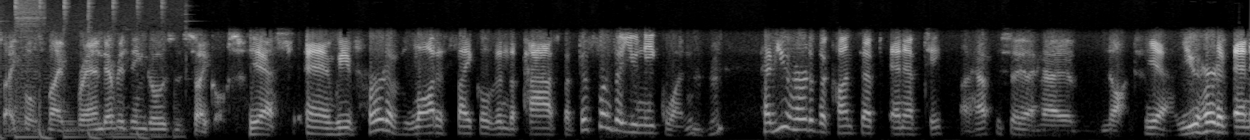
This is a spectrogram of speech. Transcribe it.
Cycles, my friend. Everything goes in cycles. Yes, and we've heard of a lot of cycles in the past, but this one's a unique one. Mm-hmm. Have you heard of the concept NFT? I have to say I have not. Yeah, you heard of N-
